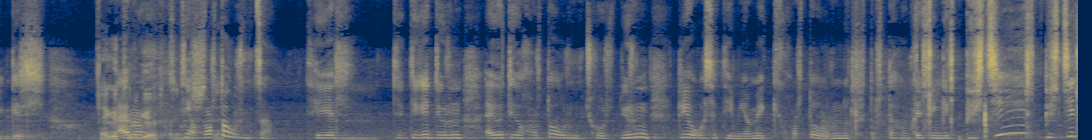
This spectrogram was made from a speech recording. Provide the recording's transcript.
Ингээл Айгүй амар түргээ явцсан. тийм хурдан өрнцөн. Тэгэл Тэ- Тэгээд ер нь аюу тэгээ хурдан өрнөчхөр ер нь би угаасаа тийм ямыг хурдан өрнүүлэх дуртай хүн. Тэгэл ингээд бичил бичил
